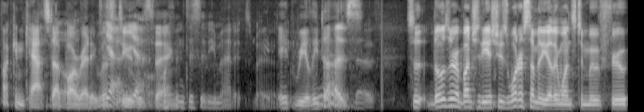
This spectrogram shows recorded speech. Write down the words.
fucking cast up oh, already. Let's Yeah, do yeah. this thing. Authenticity matters, man. It really Yeah, it does. does. So those are a bunch of the issues. What are some of the other ones to move through?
